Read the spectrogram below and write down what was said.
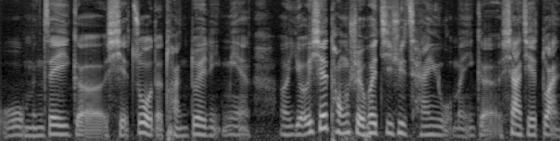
我们这一个写作的团队里面，呃有一些同学会继续参与我们一个下阶段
